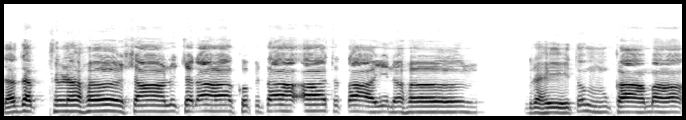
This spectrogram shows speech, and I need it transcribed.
तदक्षिण शानुचरा कुपिता आततायिन ग्रहीतुम कामा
